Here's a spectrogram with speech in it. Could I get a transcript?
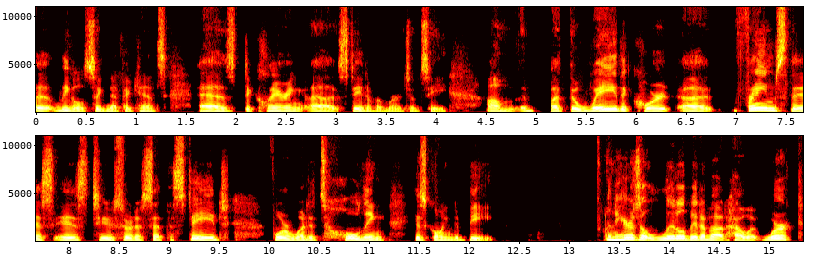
uh, legal significance as declaring a state of emergency. Um, but the way the court uh, frames this is to sort of set the stage for what its holding is going to be. And here's a little bit about how it worked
